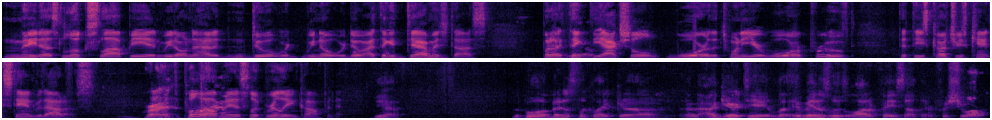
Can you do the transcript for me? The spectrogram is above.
made us look sloppy and we don't know how to do what we're we know what we're doing. I think it damaged us, but I think Yeah. the actual war, the twenty year war, proved that these countries can't stand without us. Right. But the pullout made us look really incompetent. Yeah. The pull up made us look like, uh, I guarantee you, it made us lose a lot of face out there for sure. Well,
